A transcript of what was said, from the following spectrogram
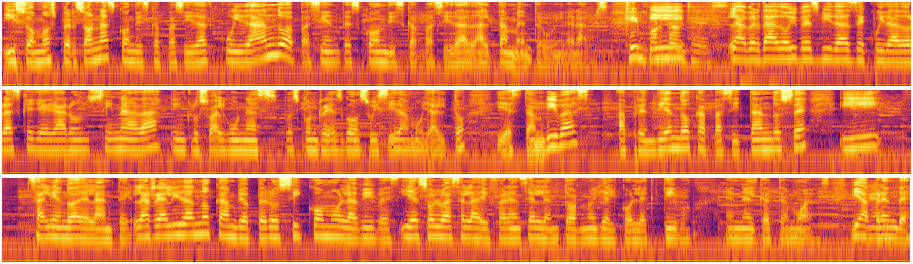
Y somos personas con discapacidad cuidando a pacientes con discapacidad altamente vulnerables. Qué importante Y es. La verdad, hoy ves vidas de cuidadoras que llegaron sin nada, incluso algunas pues con riesgo suicida muy alto, y están vivas, aprendiendo, capacitándose y saliendo adelante. La realidad no cambia, pero sí cómo la vives, y eso lo hace la diferencia el entorno y el colectivo en el que te mueves. Y Bien. aprender.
